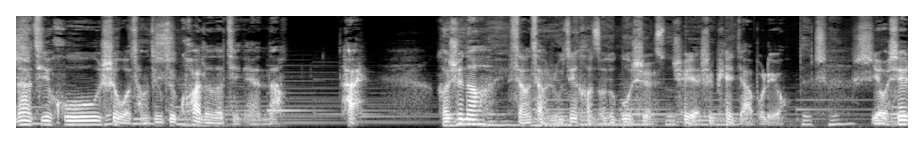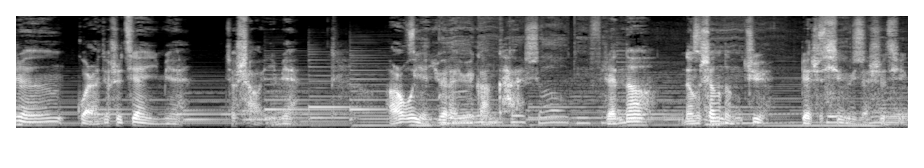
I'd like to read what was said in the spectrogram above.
那几乎是我曾经最快乐的几年呢，嗨。可是呢，想想如今很多的故事，却也是片甲不留。有些人果然就是见一面就少一面，而我也越来越感慨，人呢能生能聚便是幸运的事情。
